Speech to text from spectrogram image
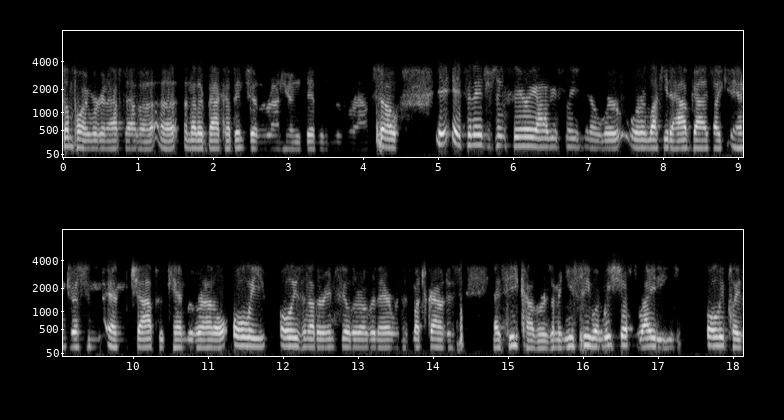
some point we're going to have to have a, a another backup infielder around here that's able to move around. So it, it's an interesting theory. Obviously, you know, we're we're lucky to have guys like Andrus and, and Chap who can move around. Ole Ole's another infielder over there with as much ground as as he covers. I mean, you see when we shift righties Ole plays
